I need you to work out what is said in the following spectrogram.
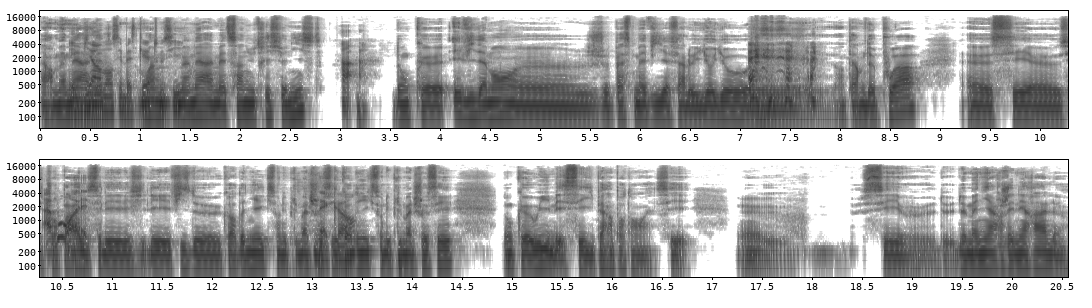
Alors ma mère, bien est, dans ses baskets aussi. ma mère est médecin nutritionniste. Ah. Donc évidemment, je passe ma vie à faire le yo-yo en termes de poids. Euh, c'est euh, c'est Ah toujours bon, pareil. ouais. C'est les, les fils de cordonniers qui sont les plus mal chaussés, cordonniers qui sont les plus mal chaussés. Donc euh, oui, mais c'est hyper important. ouais. C'est euh, c'est euh, de, de manière générale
